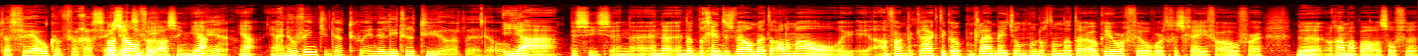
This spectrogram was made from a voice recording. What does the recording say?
Dat is voor jou ook een verrassing. was wel een verrassing, ja. Ja. ja. ja, En hoe vind je dat gewoon in de literatuur? de- Ja, precies. En, eh, en, eh, en dat begint dus wel met allemaal. eh, Aanvankelijk raakte ik ook een klein beetje ontmoedigd, omdat er ook heel erg veel wordt geschreven over de Ramapo alsof ze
